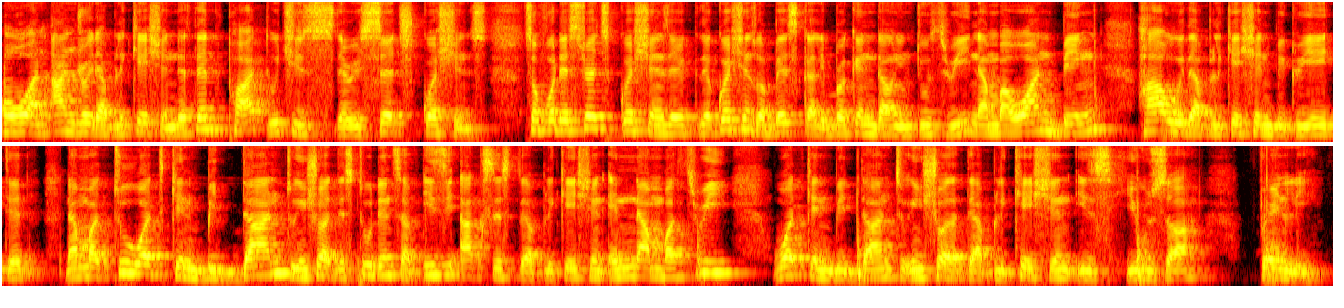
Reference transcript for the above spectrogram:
or an Android application. The third part, which is the research questions. So for the research questions, the, the, questions were basically broken down into three. Number one being, how will the application be created? Number two, what can be done to ensure that the students have easy access to the application? And number three, what can be done to ensure that the application is user friendly?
